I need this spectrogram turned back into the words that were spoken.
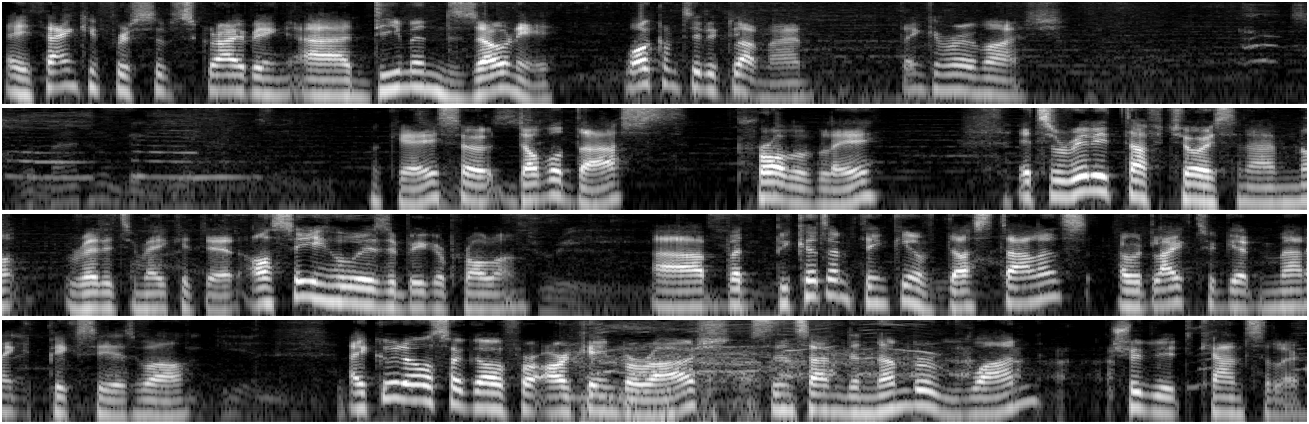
Hey, thank you for subscribing, uh, Demon Zoni. Welcome to the club, man. Thank you very much. Okay, so double dust, probably. It's a really tough choice, and I'm not ready to make it yet. I'll see who is a bigger problem. Uh, but because I'm thinking of dust talents, I would like to get Manic Pixie as well. I could also go for Arcane Barrage, since I'm the number one tribute canceller.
